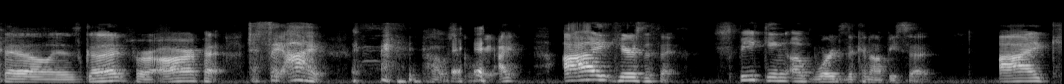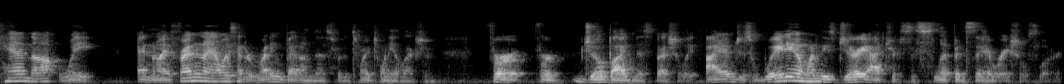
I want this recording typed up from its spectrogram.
bill is good for our pet. Just say I. That was great. I, I. Here's the thing. Speaking of words that cannot be said, I cannot wait. And my friend and I always had a running bet on this for the 2020 election, for for Joe Biden especially. I am just waiting on one of these geriatrics to slip and say a racial slur.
